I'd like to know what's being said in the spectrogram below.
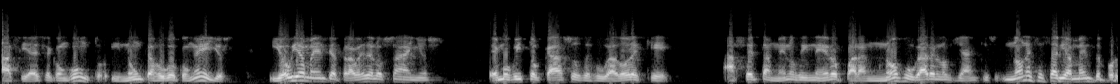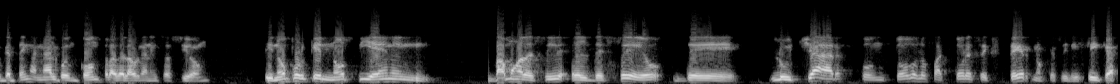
hacia ese conjunto y nunca jugó con ellos. Y obviamente a través de los años hemos visto casos de jugadores que aceptan menos dinero para no jugar en los Yankees, no necesariamente porque tengan algo en contra de la organización, sino porque no tienen, vamos a decir, el deseo de luchar con todos los factores externos que significa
